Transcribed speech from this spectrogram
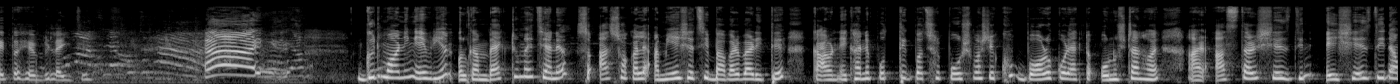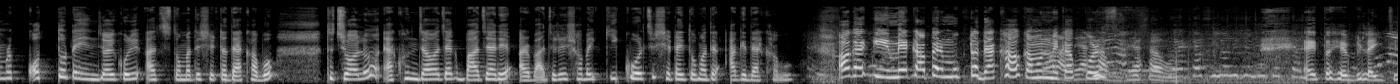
এই তো হেভি লাগছে good morning everyone welcome back to my channel so আজ সকালে আমি এসেছি বাবার বাড়িতে কারণ এখানে প্রত্যেক বছর পৌষ মাসে খুব বড় করে একটা অনুষ্ঠান হয়। আর আজ তার শেষ দিন। এই শেষ দিন আমরা কতটা এনজয় করি আজ তোমাদের সেটা দেখাবো। তো চলো এখন যাওয়া যাক বাজারে। আর বাজারে সবাই কি করছে সেটাই তোমাদের আগে দেখাবো। অগা কি মেকআপের মুখটা দেখাও কেমন মেকআপ করে এই তো হেভি লাগছে।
